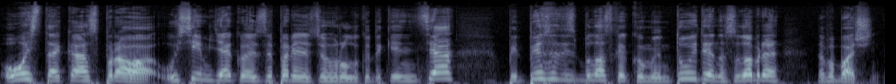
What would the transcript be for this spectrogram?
Ось така справа. Усім дякую за перегляд цього ролику до кінця. Підписуйтесь, будь ласка, коментуйте. На все добре, до побачення.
